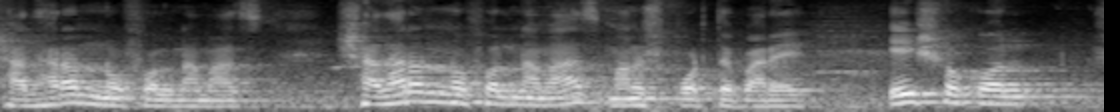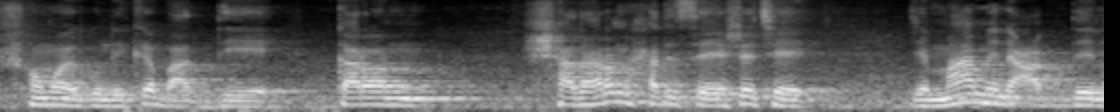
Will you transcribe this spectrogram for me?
সাধারণ নফল নামাজ। সাধারণ নফল নামাজ মানুষ পড়তে পারে এই সকল সময়গুলিকে বাদ দিয়ে। কারণ সাধারণ হাদিসে এসেছে যে মা মিন আবদিন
